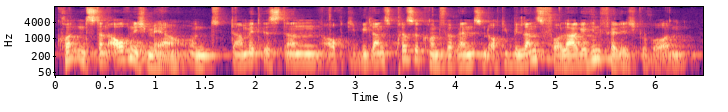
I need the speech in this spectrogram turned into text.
konnten es dann auch nicht mehr. Und damit ist dann auch die Bilanzpressekonferenz und auch die Bilanzvorlage hinfällig geworden.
